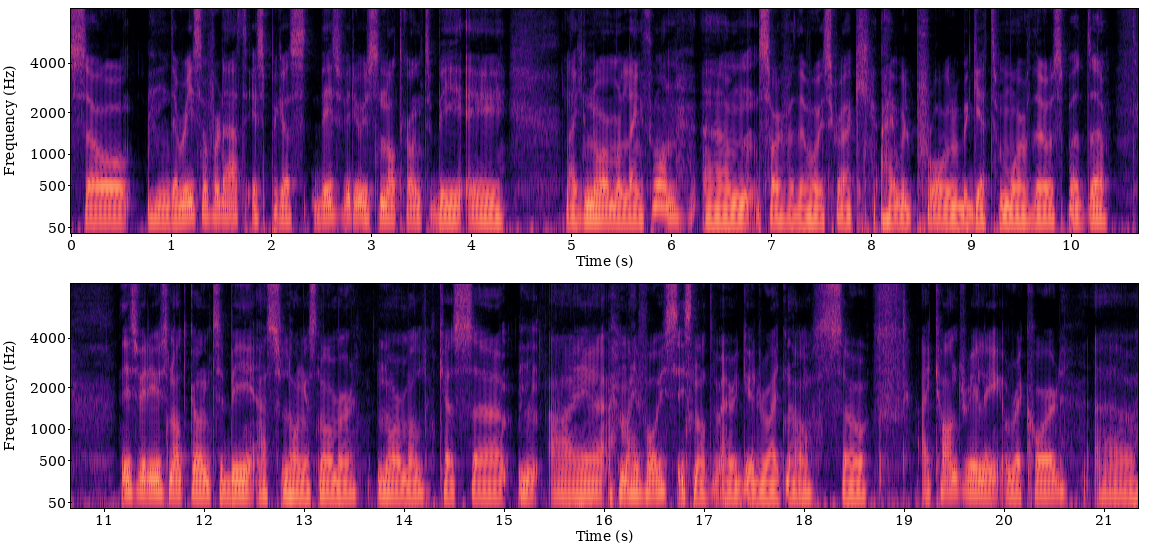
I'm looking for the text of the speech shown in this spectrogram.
so the reason for that is because this video is not going to be a like normal length one. Um, sorry for the voice crack. I will probably get more of those, but uh, this video is not going to be as long as normal normal because uh, I uh, my voice is not very good right now, so I can't really record uh,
